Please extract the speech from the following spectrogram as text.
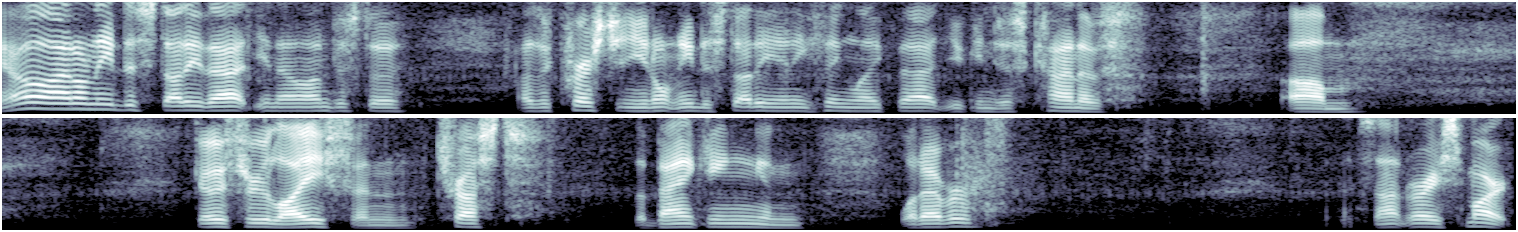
oh, I don't need to study that. You know, I'm just a, as a Christian, you don't need to study anything like that. You can just kind of um, go through life and trust the banking and whatever. That's not very smart.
